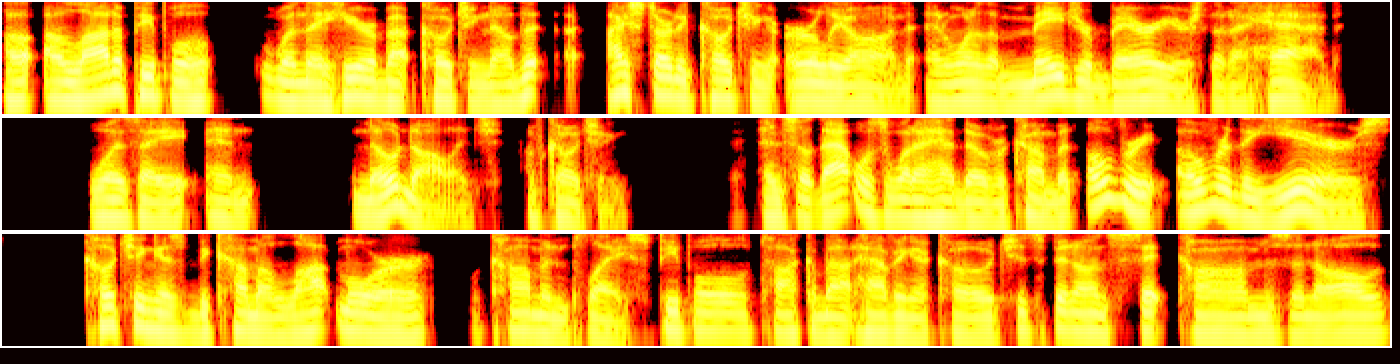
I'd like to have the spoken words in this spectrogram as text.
A, a lot of people, when they hear about coaching, now that I started coaching early on, and one of the major barriers that I had was a and no knowledge of coaching. And so that was what I had to overcome. But over over the years, coaching has become a lot more commonplace. People talk about having a coach. It's been on sitcoms and all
